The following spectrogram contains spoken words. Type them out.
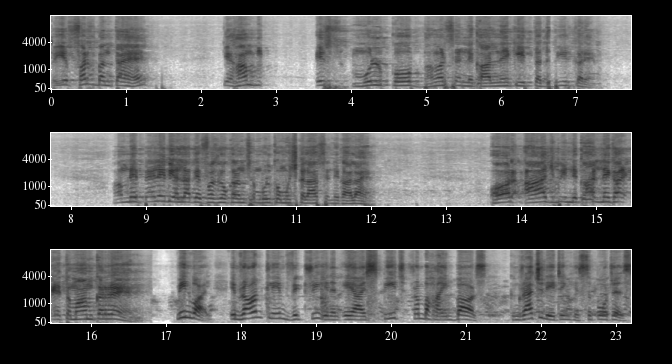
तो ये फ़र्ज़ बनता है कि हम इस मुल्क को भंवर से निकालने की तदबीर करें हमने पहले भी अल्लाह के फजलो करम से मुल्क को मुश्किल से निकाला है। और आज भी निकालने का एहतमाम कर रहे हैं। Meanwhile, Imran claimed victory in an AI speech from behind bars, congratulating his supporters.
